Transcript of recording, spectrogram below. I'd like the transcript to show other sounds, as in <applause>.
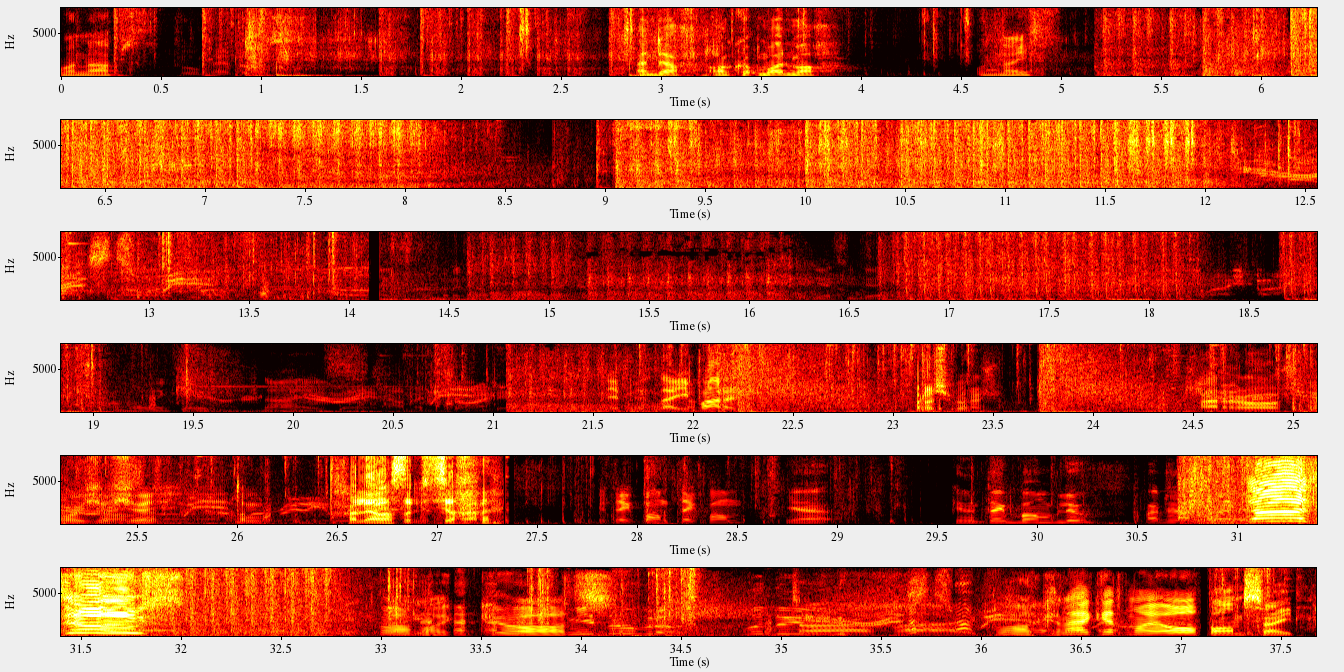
One ups. Two middles. Under, encore, one more. Oh, nice. Yes, he did. I'm holding cave. Nice. Не, Да, ебарыш. Короче, Хорош. ой-ой-ой. Там халява залетела. You take bomb, take bomb. Yeah. Can you take bomb blue? Roger. Jesus! Oh <laughs> my god. Me too, bro. What do you Oh, can I get my ult? Bomb site.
